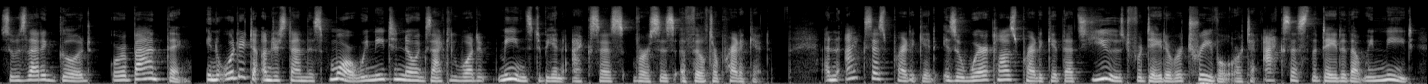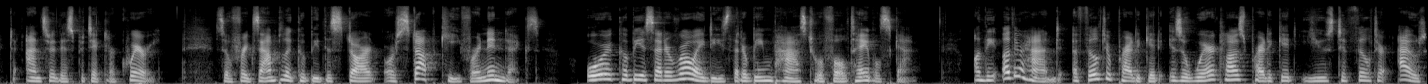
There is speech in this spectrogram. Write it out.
So, is that a good or a bad thing? In order to understand this more, we need to know exactly what it means to be an access versus a filter predicate. An access predicate is a where clause predicate that's used for data retrieval or to access the data that we need to answer this particular query. So, for example, it could be the start or stop key for an index, or it could be a set of row IDs that are being passed to a full table scan. On the other hand, a filter predicate is a where clause predicate used to filter out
